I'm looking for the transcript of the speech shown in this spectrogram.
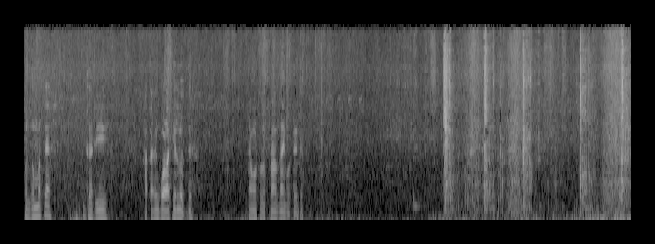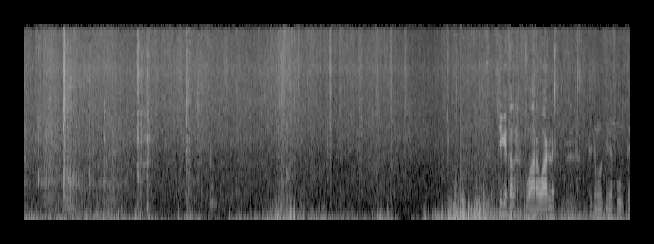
पण गंमत काय? घरी हाताने गोळा केलं होते. त्यामुळे थोडं त्रासदायक होतं ते ठीक आहे चला वारा वाढलं त्याच्यामुळे ते उडते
